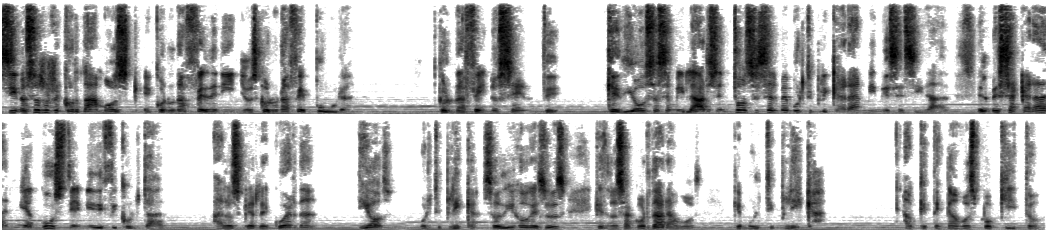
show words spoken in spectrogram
si nosotros recordamos con una fe de niños, con una fe pura, con una fe inocente, que Dios hace milagros, entonces Él me multiplicará en mi necesidad, Él me sacará de mi angustia y mi dificultad. A los que recuerdan, Dios multiplica. Eso dijo Jesús, que nos acordáramos que multiplica. Aunque tengamos poquito,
